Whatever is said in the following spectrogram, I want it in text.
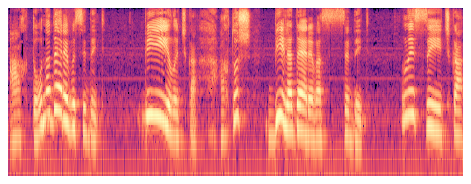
А хто на дереві сидить? Білочка. А хто ж біля дерева сидить? Лисичка.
